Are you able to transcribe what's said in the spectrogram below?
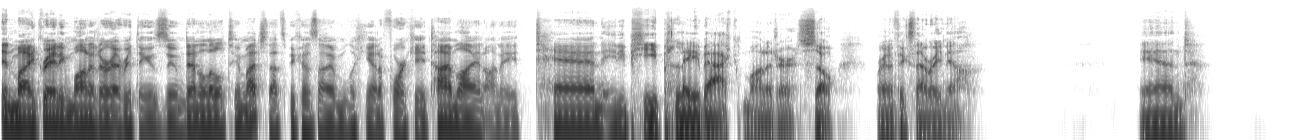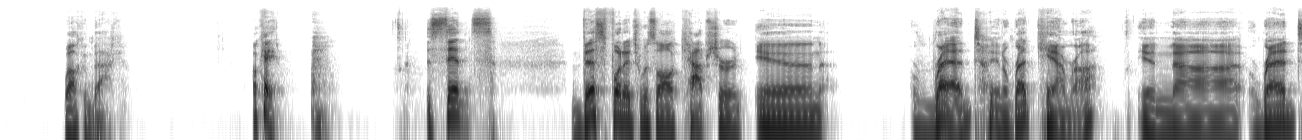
in my grading monitor, everything is zoomed in a little too much. That's because I'm looking at a 4K timeline on a 1080p playback monitor. So we're going to fix that right now. And welcome back. Okay. Since this footage was all captured in red, in a red camera, in uh, red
